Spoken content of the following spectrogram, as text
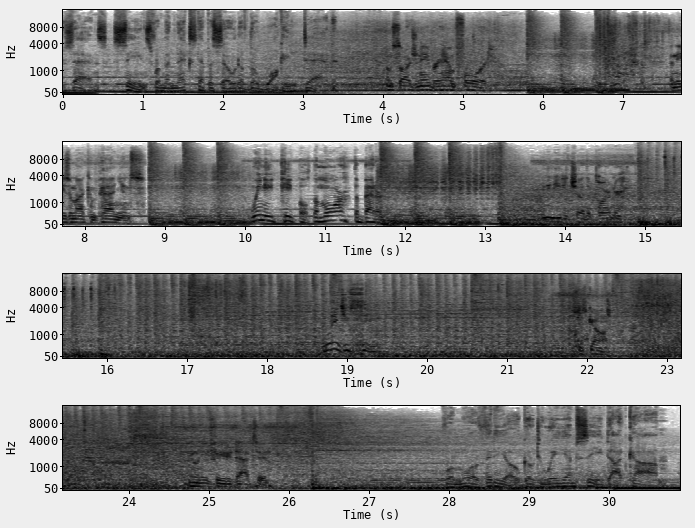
presents scenes from the next episode of The Walking Dead. I'm Sergeant Abraham Ford. And these are my companions. We need people. The more, the better. We need each other, partner. What did you see? She's gone. No need for you to die, too. Video, go to amc.com.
